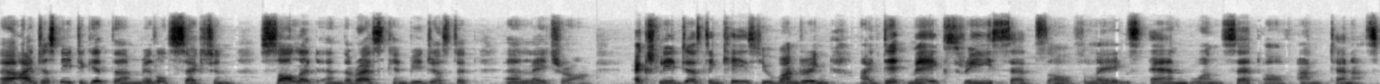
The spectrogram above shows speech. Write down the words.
uh, I just need to get the middle section solid and the rest can be adjusted uh, later on. Actually, just in case you're wondering, I did make three sets of legs and one set of antennas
